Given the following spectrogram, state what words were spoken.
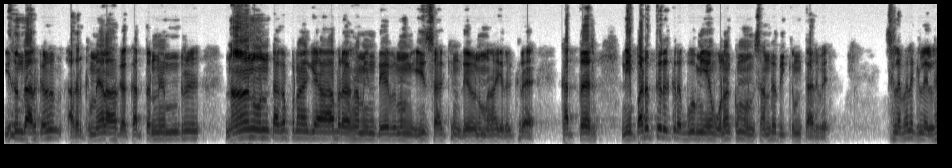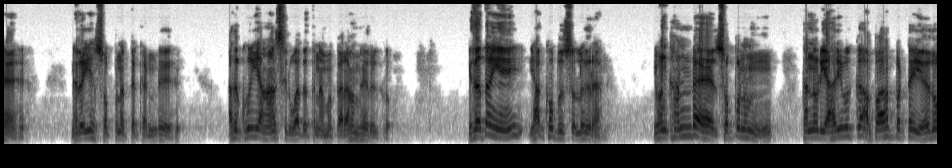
இருந்தார்கள். அதற்கு மேலாக கர்த்தர் நின்று நான் உன் தகப்பனாகிய ஆபிரஹாமின் தேவனும் ஈசாக்கின் தேவனுமாய் இருக்கிற கர்த்தர் நீ படுத்திருக்கிற பூமியை உனக்கும் உன் சந்ததிக்கும் தருவேன். சில வேலைகளில் நிறைய சொப்பனத்தை கண்டு அதற்குரிய ஆசீர்வாதத்தை நம்ம பெறாமல் இருக்கிறோம். இதைத்தான் யாக்கோபு சொல்லுகிறான் இவன் கண்ட சொப்பனம் தன்னுடைய அறிவுக்கு அப்பாற்பட்ட ஏதோ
